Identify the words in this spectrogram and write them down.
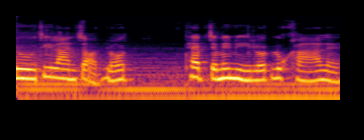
ดูที่ลานจอดรถ แทบจะไม่มีรถลูกค้าเลย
